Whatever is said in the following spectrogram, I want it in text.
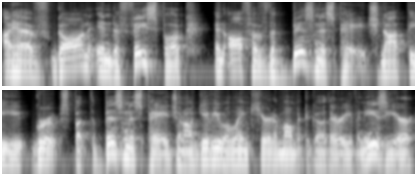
I have gone into Facebook and off of the business page, not the groups, but the business page, and I'll give you a link here in a moment to go there even easier.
